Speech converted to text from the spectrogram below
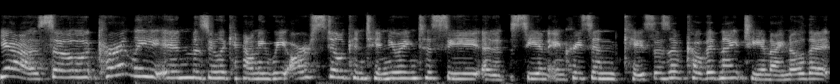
Yeah, so currently in Missoula County, we are still continuing to see a, see an increase in cases of COVID nineteen. I know that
